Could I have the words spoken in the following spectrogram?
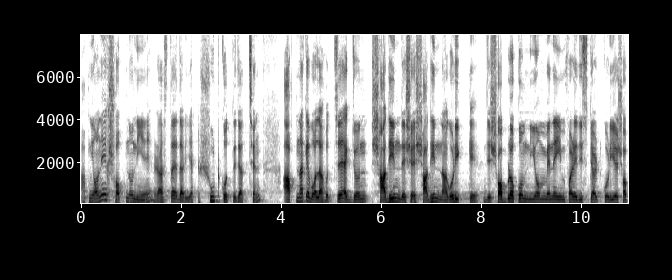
আপনি অনেক স্বপ্ন নিয়ে রাস্তায় দাঁড়িয়ে একটা শ্যুট করতে যাচ্ছেন। আপনাকে বলা হচ্ছে একজন স্বাধীন দেশের স্বাধীন নাগরিককে যে সব রকম নিয়ম মেনে ইনফা রেজিস্টার্ড করিয়ে সব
